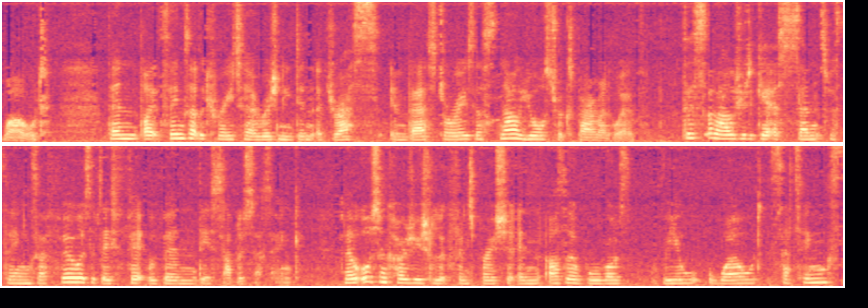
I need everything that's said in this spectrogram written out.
world, then like things that the creator originally didn't address in their stories, that's now yours to experiment with. This allows you to get a sense for things that feel as if they fit within the established setting. And I will also encourage you to look for inspiration in other real world settings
